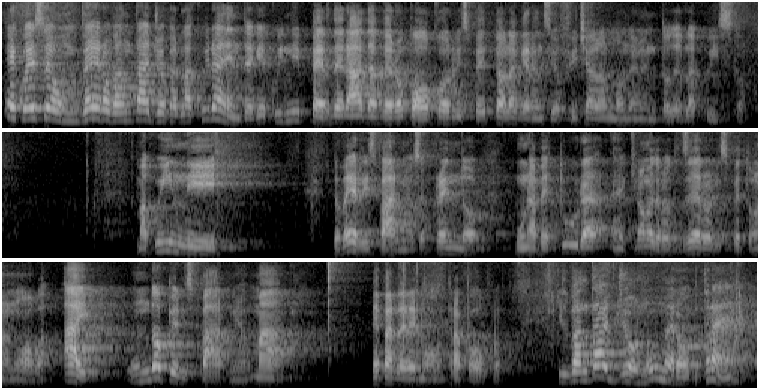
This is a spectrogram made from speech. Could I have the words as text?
E questo è un vero vantaggio per l'acquirente che quindi perderà davvero poco rispetto alla garanzia ufficiale al momento dell'acquisto. Ma quindi dov'è il risparmio se prendo una vettura eh, chilometro zero rispetto a una nuova? Hai un doppio risparmio, ma ne parleremo tra poco. Il vantaggio numero 3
